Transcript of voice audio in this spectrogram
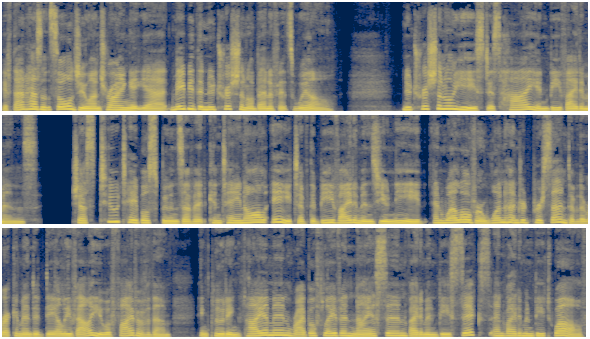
If that hasn't sold you on trying it yet, maybe the nutritional benefits will. Nutritional yeast is high in B vitamins. Just two tablespoons of it contain all eight of the B vitamins you need and well over 100% of the recommended daily value of five of them, including thiamine, riboflavin, niacin, vitamin B6, and vitamin B12,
